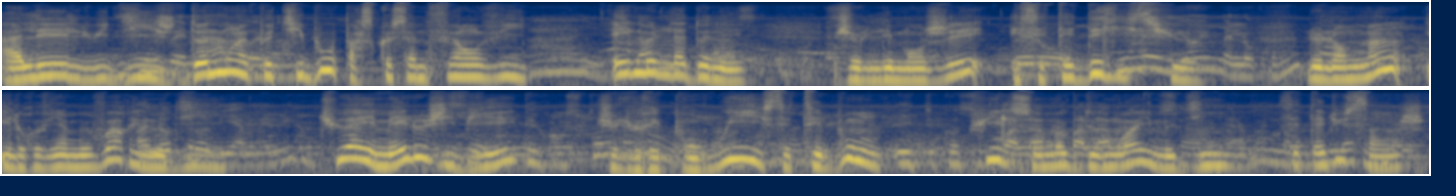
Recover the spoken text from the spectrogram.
Allez, lui dis-je, donne-moi un petit bout parce que ça me fait envie. Et il me l'a donné. Je l'ai mangé et c'était délicieux. Le lendemain, il revient me voir et me dit Tu as aimé le gibier? Je lui réponds Oui, c'était bon. Puis il se moque de moi et me dit C'était du singe.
